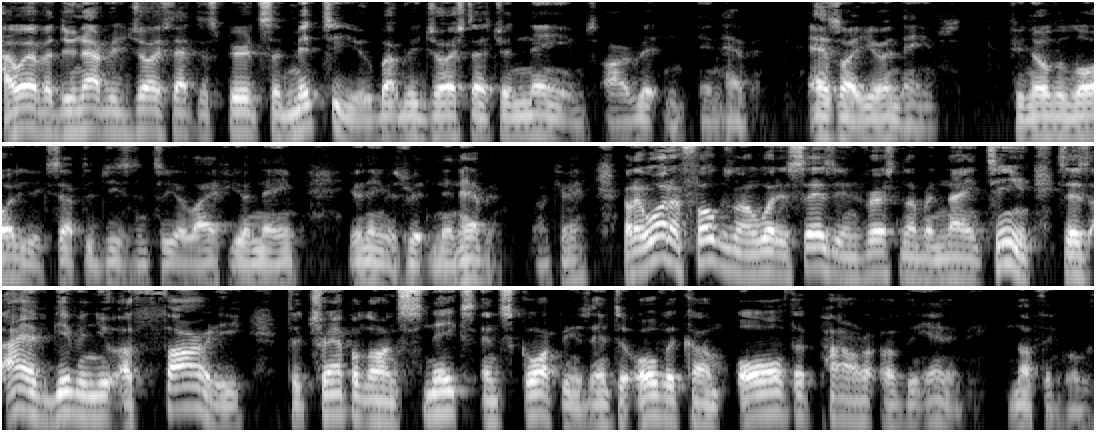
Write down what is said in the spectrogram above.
However, do not rejoice that the spirits submit to you, but rejoice that your names are written in heaven, as are your names. If you know the Lord, you accepted Jesus into your life, your name, your name is written in heaven. Okay. But I want to focus on what it says in verse number 19. It says, I have given you authority to trample on snakes and scorpions and to overcome all the power of the enemy. Nothing will,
